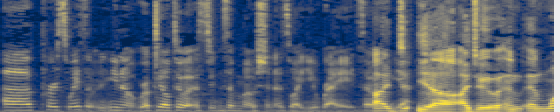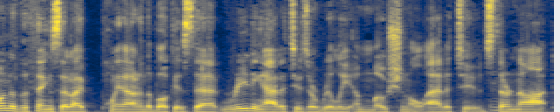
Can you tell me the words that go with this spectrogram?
uh, persuasive, you know, appeal to a student's emotion is what you write. So I yeah. d- yeah, I do. And and one of the things that I point out in the book is that reading attitudes are really emotional attitudes. They're not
